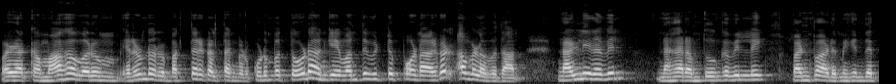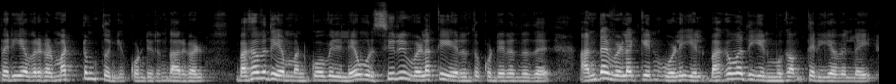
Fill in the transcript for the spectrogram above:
வழக்கமாக வரும் இரண்டொரு பக்தர்கள் தங்கள் குடும்பத்தோடு அங்கே வந்துவிட்டு போனார்கள். அவ்வளவுதான். நள்ளிரவில் நகரம் தூங்கவில்லை. பண்பாடு மிகுந்த பெரியவர்கள் மட்டும் தூங்கிக் கொண்டிருந்தார்கள். பகவதி அம்மன் கோவிலிலே ஒரு சிறு விளக்கு எரிந்து கொண்டிருந்தது. அந்த விளக்கின் ஒளியில் பகவதியின் முகம் தெரியவில்லை.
